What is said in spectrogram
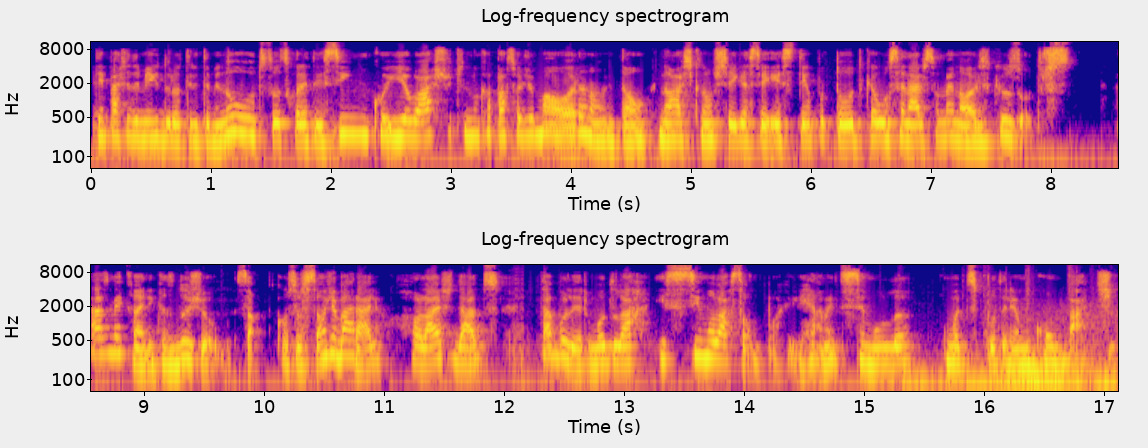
Tem partida minha que durou 30 minutos, outros 45, e eu acho que nunca passou de uma hora, não. Então, não acho que não chega a ser esse tempo todo, que alguns cenários são menores que os outros. As mecânicas do jogo são construção de baralho, rolagem de dados, tabuleiro modular e simulação, porque ele realmente simula uma disputa ali, um combate.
